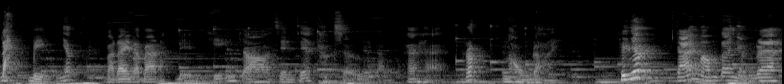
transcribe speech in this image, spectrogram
đặc biệt nhất. Và đây là ba đặc điểm khiến cho Gen Z thật sự là một thế hệ rất ngầu đời. Thứ nhất, cái mà ông ta nhận ra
